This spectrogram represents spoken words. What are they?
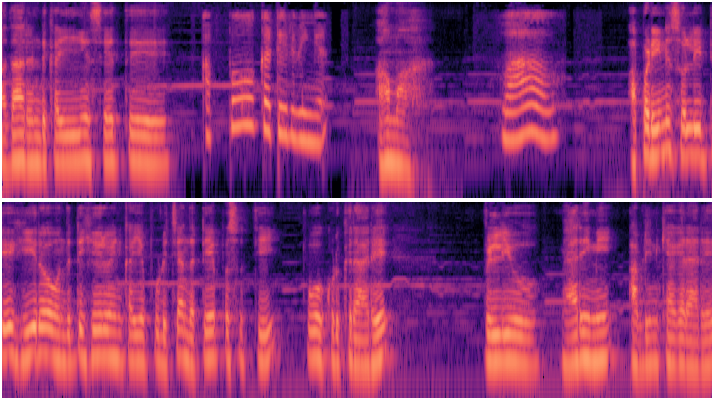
அதான் ரெண்டு கையையும் சேர்த்து அப்போ கட்டிடுவீங்க. ஆமாம் வாவ். அப்படின்னு சொல்லிட்டு ஹீரோ வந்துட்டு ஹீரோயின் கையை பிடிச்சி அந்த டேப்பை சுற்றி பூவை கொடுக்குறாரு. வில் யூ மேரி மீ அப்படின்னு கேட்குறாரு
